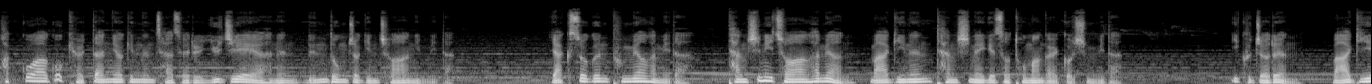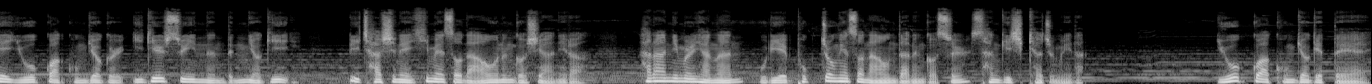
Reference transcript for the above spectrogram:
확고하고 결단력 있는 자세를 유지해야 하는 능동적인 저항입니다. 약속은 분명합니다. 당신이 저항하면 마귀는 당신에게서 도망갈 것입니다. 이 구절은 마귀의 유혹과 공격을 이길 수 있는 능력이 우리 자신의 힘에서 나오는 것이 아니라 하나님을 향한 우리의 복종에서 나온다는 것을 상기시켜 줍니다. 유혹과 공격의 때에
